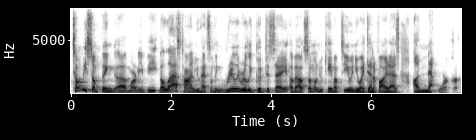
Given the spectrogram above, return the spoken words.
Tell me something, uh, Marty. The the last time you had something really really good to say about someone who came up to you and you identified as a networker.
